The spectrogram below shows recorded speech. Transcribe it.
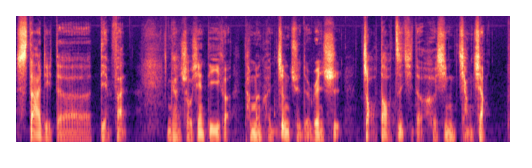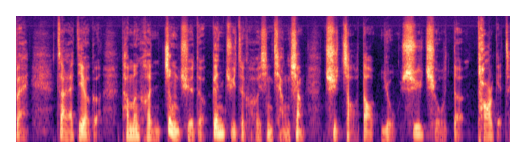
study 的典范。你看，首先第一个，他们很正确的认识，找到自己的核心强项，对。再来第二个，他们很正确的根据这个核心强项去找到有需求的 target，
